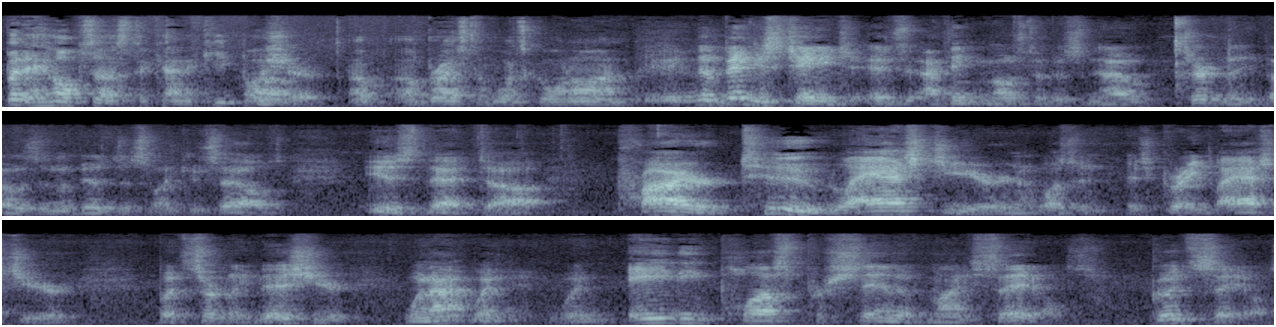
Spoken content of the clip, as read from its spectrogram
but it helps us to kind of keep For uh, sure. ab- abreast of what's going on. The biggest change, as I think most of us know, certainly those in the business like yourselves, is that uh, prior to last year, and it wasn't as great last year, but certainly this year, when I when when 80 plus percent of my sales, good sales,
